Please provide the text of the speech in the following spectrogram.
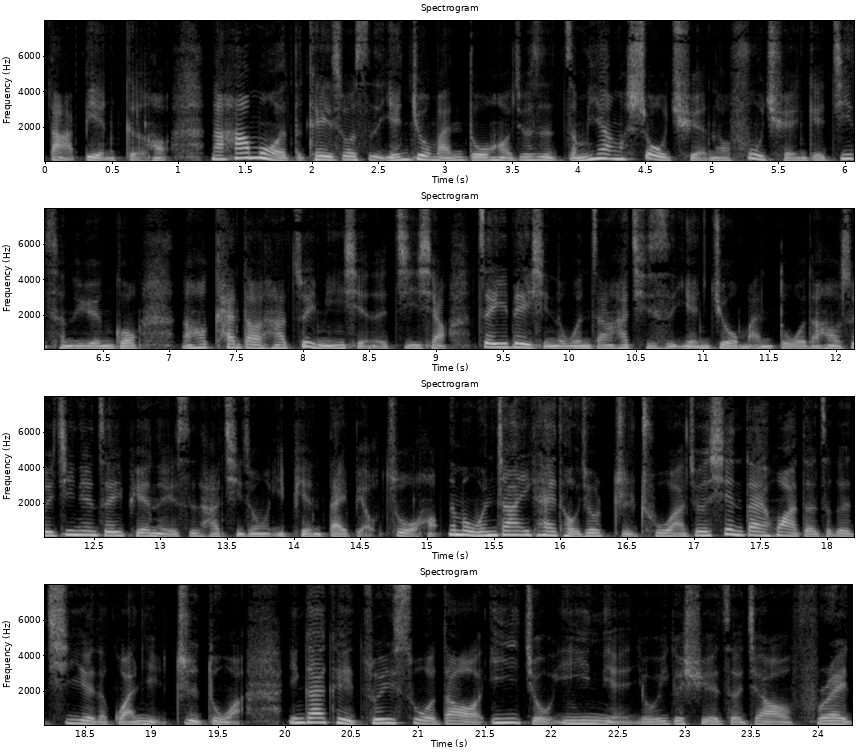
大变革》哈。那哈默尔可以说是研究蛮多哈，就是怎么样授权呢、赋权给基层的员工，然后看到他最明显的绩效这一类型的文章，他其实研究蛮多的哈。所以今天这一篇呢，也是他其中一篇代表作哈。那么文章一开头就指出啊，就是现代化的这个企业的管理制度啊，应该可以追溯到一九一一年，有一个学者叫 Fred。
